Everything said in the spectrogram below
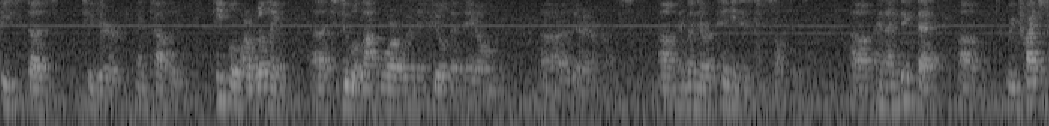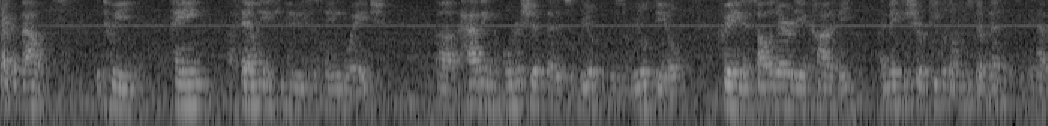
piece does to your mentality. People are willing, uh, to do a lot more when they feel that they own, uh, their enterprise, um, and when their opinion is consulted. Uh, and I think that, um, we try to strike a balance between paying a family and community sustaining wage, uh, having ownership that is a real, is a real deal, creating a solidarity economy, and making sure people don't lose their benefits, that they have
